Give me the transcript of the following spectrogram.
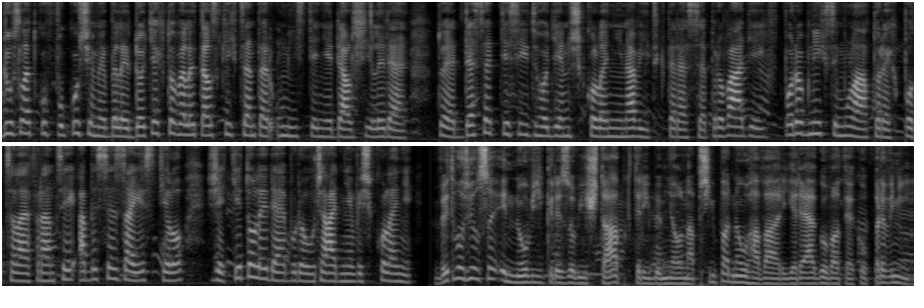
V důsledku Fukushimy byli do těchto velitelských center umístěni další lidé. To je 10 tisíc hodin školení navíc, které se provádějí v podobných simulátorech po celé Francii, aby se zajistilo, že tito lidé budou řádně vyškoleni. Vytvořil se i nový krizový štáb, který by měl na případnou havárii reagovat jako první.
